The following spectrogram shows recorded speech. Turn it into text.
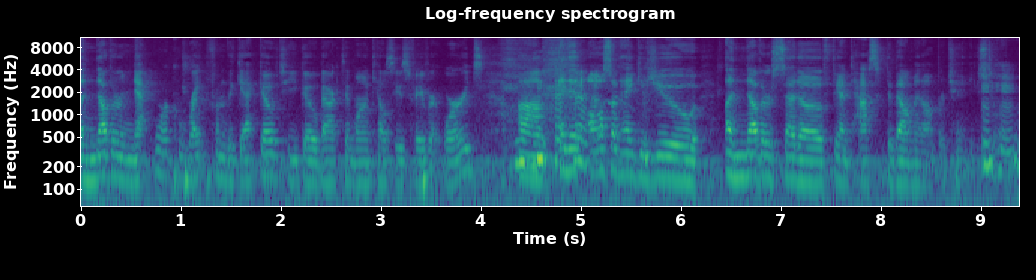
another network right from the get go to go back to one of Kelsey's favorite words. Um, and it also kind of gives you another set of fantastic development opportunities mm-hmm.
